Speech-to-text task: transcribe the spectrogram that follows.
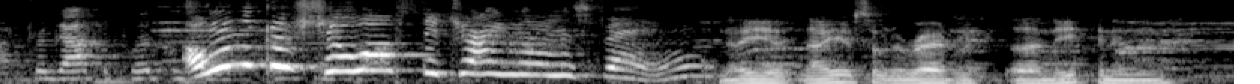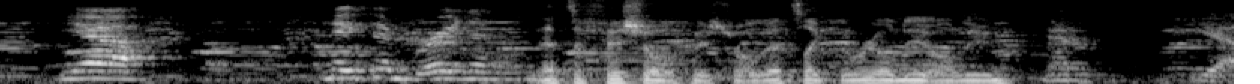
I forgot to put this. I want to go show off the ginormous thing. Now you now you have something to ride with uh, Nathan there. Yeah. Nathan Braden. that's official official. That's like the real deal, dude. That's, yeah.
